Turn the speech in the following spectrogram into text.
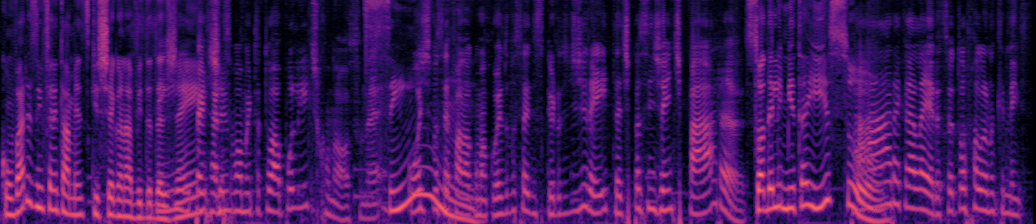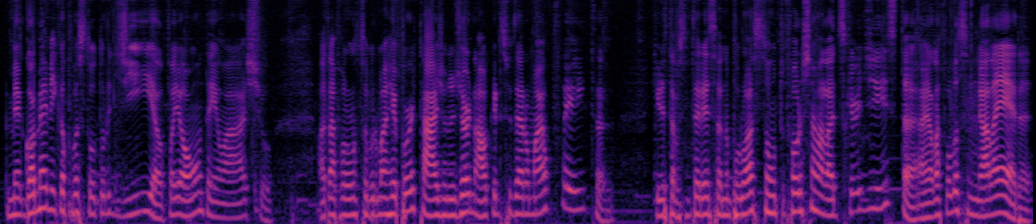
com vários enfrentamentos que chegam na vida da Sim, gente. pensar nesse momento atual político nosso, né? Sim. Hoje você fala alguma coisa, você é de esquerda ou de direita. Tipo assim, gente, para. Só delimita isso. Para, galera. Se eu tô falando que nem. Igual minha amiga postou outro dia, foi ontem, eu acho. Ela tá falando sobre uma reportagem no jornal que eles fizeram mal feita. Que eles estavam se interessando por um assunto, foram chamar ela de esquerdista. Aí ela falou assim, galera.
